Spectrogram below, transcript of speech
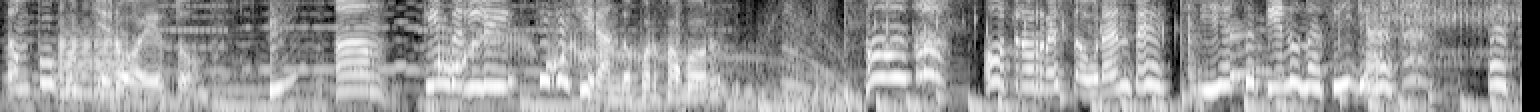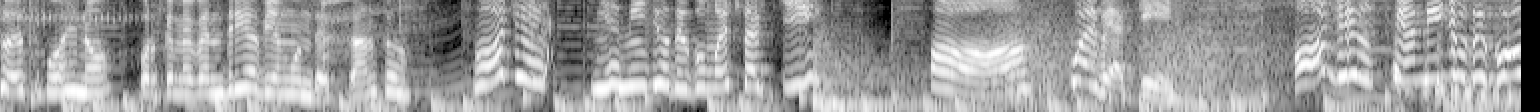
tampoco quiero eso. Um, Kimberly, sigue girando, por favor. ¡Otro restaurante! Y este tiene una silla. Eso es bueno, porque me vendría bien un descanso. ¡Oye! ¡Mi anillo de goma está aquí! ¡Oh! ¡Vuelve aquí! ¡Oye! ¡Mi anillo de goma!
